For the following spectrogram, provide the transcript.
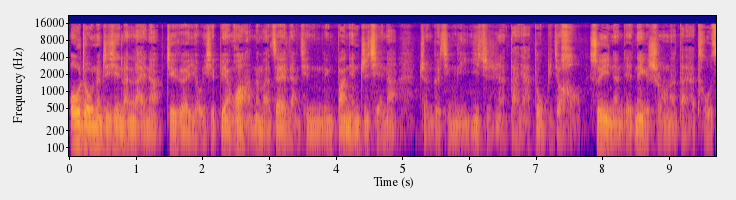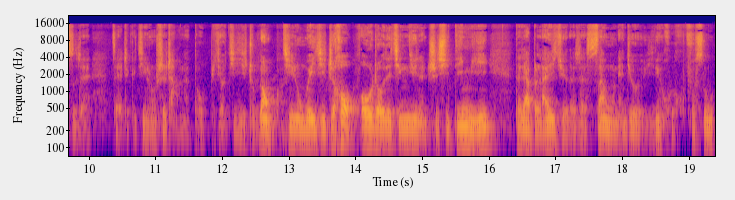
欧洲呢这些年来呢，这个有一些变化。那么在两千零八年之前呢，整个经济一直呢大家都比较好，所以呢在那个时候呢，大家投资在在这个金融市场呢都比较积极主动。金融危机之后，欧洲的经济呢持续低迷。大家本来觉得这三五年就一定会复苏，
